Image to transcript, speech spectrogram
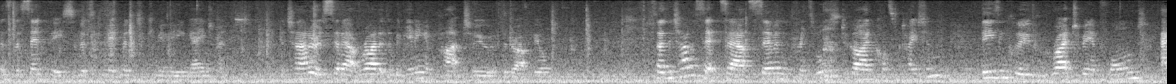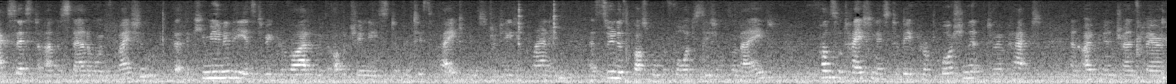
as the centrepiece of its commitment to community engagement. The charter is set out right at the beginning in part two of the draft bill. So the charter sets out seven principles to guide consultation. These include right to be informed, access to understandable information, that the community is to be provided with opportunities to participate in strategic planning as soon as possible before decisions are made. Consultation is to be proportionate to impact and open and transparent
